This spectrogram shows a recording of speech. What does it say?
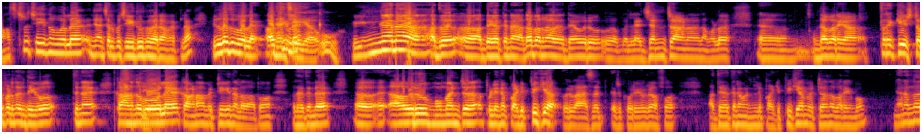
മാസ്റ്റർ ചെയ്യുന്ന പോലെ ഞാൻ ചിലപ്പോൾ ചെയ്തു എന്ന് വരാൻ പറ്റില്ല. ഉള്ളതുപോലെ ഇങ്ങനെ അത് അദ്ദേഹത്തിന് അതാ പറഞ്ഞ അദ്ദേഹം ഒരു ലെജൻഡ് ആണ്. നമ്മൾ എന്താ പറയാ അത്രയ്ക്ക് ഇഷ്ടപ്പെടുന്ന ഒരു ദൈവത്തിനെ കാണുന്ന പോലെ കാണാൻ പറ്റി എന്നുള്ളത്. അപ്പൊ അദ്ദേഹത്തിന്റെ ആ ഒരു മൂമെന്റ് പുള്ളിനെ പഠിപ്പിക്കുക ഒരു ആസറ്റ് ഒരു കൊറിയോഗ്രാഫർ അദ്ദേഹത്തിന് മുന്നിൽ പഠിപ്പിക്കാൻ പറ്റുക എന്ന് പറയുമ്പോൾ ഞാനന്ന്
